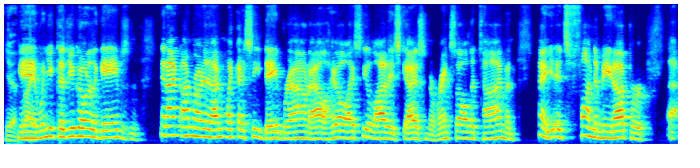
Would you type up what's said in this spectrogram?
Yeah and right. when you because you go to the games and and I'm, I'm running i'm like i see dave brown al hill. I see a lot of these guys in the rinks all the time. And hey it's fun to meet up or uh,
